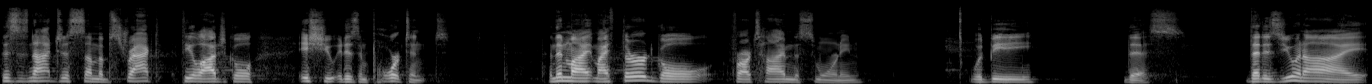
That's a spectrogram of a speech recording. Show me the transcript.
This is not just some abstract theological issue, it is important. And then my, my third goal for our time this morning would be this that as you and I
